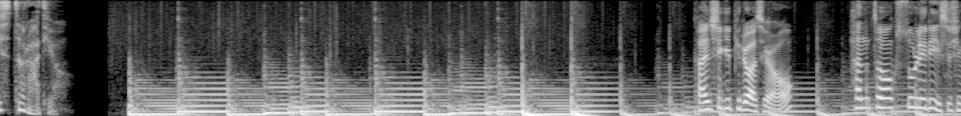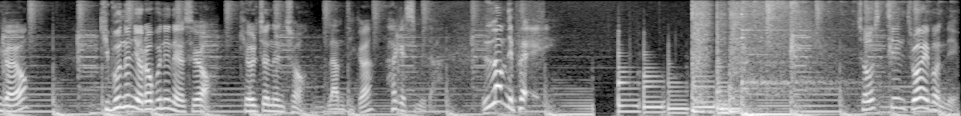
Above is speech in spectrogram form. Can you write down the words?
Kiss the Radio. 간식이 필요하세요? 한턱 쏠 일이 있으신가요? 기분은 여러분이 내세요. 결제는 저 람디가 하겠습니다. 람디 Pay. 저스틴 드라이버님,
